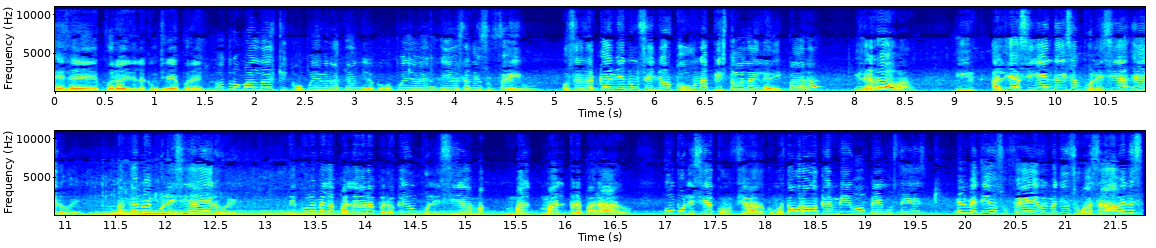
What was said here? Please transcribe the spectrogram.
Ese por hoy, de la comisaría por hoy. Lo otro malo es que como puede ver acá, mira, como puede ver, ellos están en su Facebook. O sea, de acá viene un señor con una pistola y le dispara y le roban. Y al día siguiente dicen policía héroe. Acá no hay policía héroe. Discúlpeme la palabra, pero acá hay un policía ma- mal, preparado. Un policía confiado. Como estamos grabando acá en vivo, ven ustedes, él metido en su Facebook, él metido en su WhatsApp, él es,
